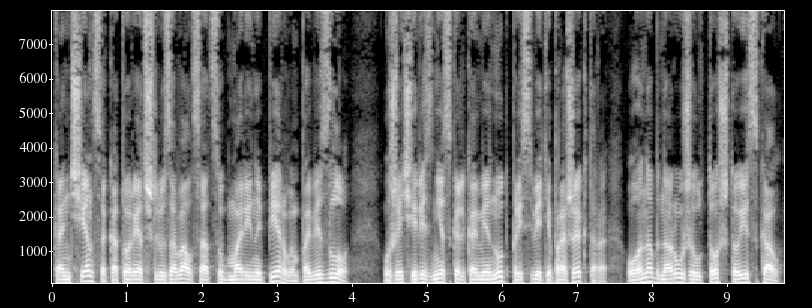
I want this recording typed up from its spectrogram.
Конченца, который отшлюзовался от субмарины первым, повезло – уже через несколько минут при свете прожектора он обнаружил то, что искал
